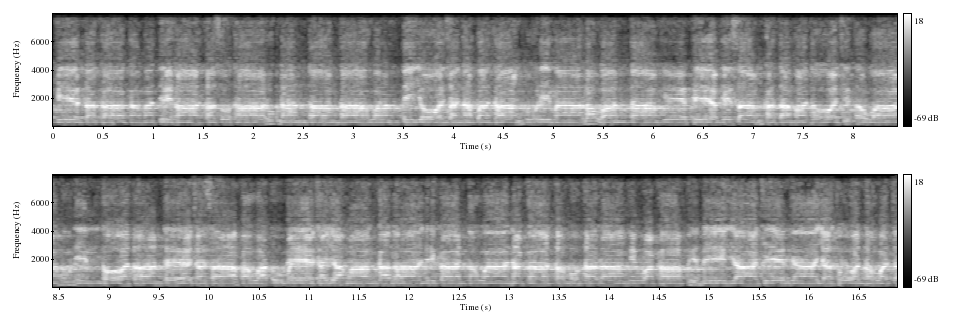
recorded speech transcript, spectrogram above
เกตกากรรมติหาตสุทารุนันตังทาวันติโยชนะปะทังกุริมาละวันตังเกเตปิสังคตมโนชิตวามุนินโตตันเตชะสาภวตุเมชยมังคลานิการตวานากาตมุตรังนิวคาปิเนยาเจนยายโตนวจ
